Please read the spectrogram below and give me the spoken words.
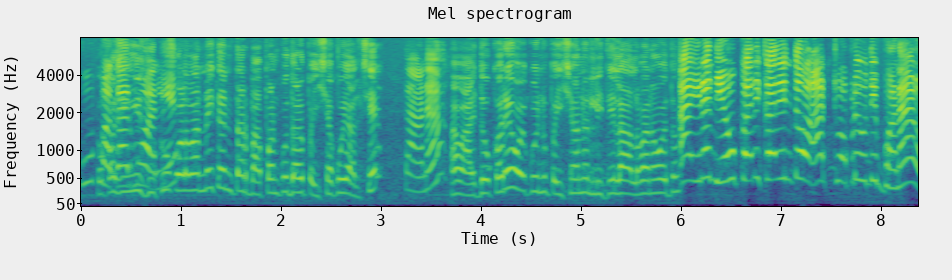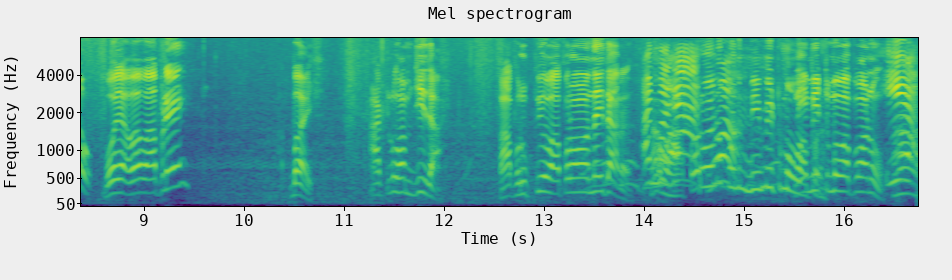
હું પગાર પછી એ હું જૂઠું આલીએ પડવાનું નહીં થાય ને તાર બાપાને કોઈ પૈસા કોઈ હાલશે તાણા? આ વાયદો કર્યો હોય કોઈનું પૈસાને લીધેલા હાલવાના હોય તો? આ એને દેવું કરી કરીને તો આ ચોપડી ઉધી ભણાયો. બોલ હવે આપણે બસ. આટલું સમજી જા. બાપ રૂપિયો વાપરવાનો નહીં તારે. વાપરવાનું પણ લિમિટમાં લિમિટમાં વાપરવાનું. હા.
